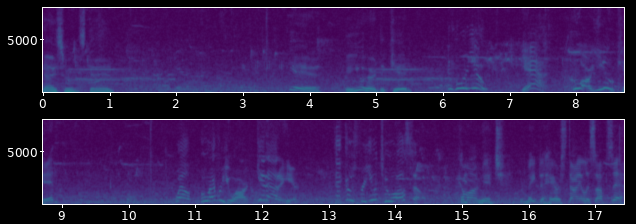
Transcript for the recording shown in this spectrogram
Nice one, Stan. Yeah, yeah, you heard the kid. And who are you? Yeah. Who are you, kid? Well, whoever you are, get out of here. That goes for you two also. Come on, Mitch. We made the hairstylist upset.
